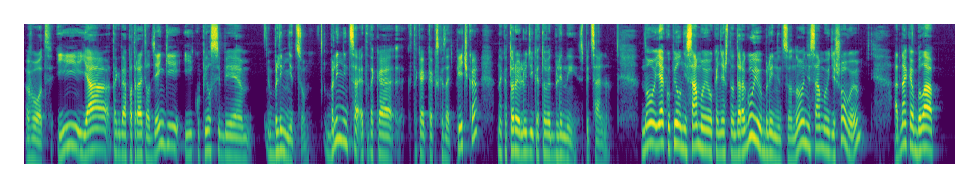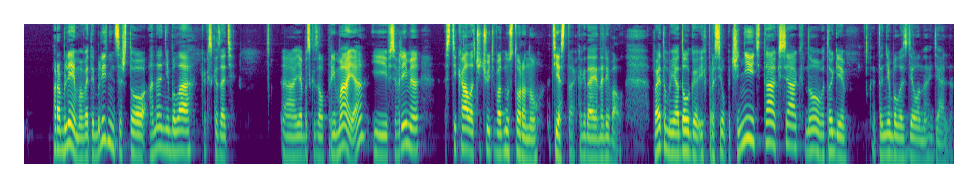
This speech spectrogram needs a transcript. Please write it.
Вот. И я тогда потратил деньги и купил себе блинницу. Блинница — это такая, такая, как сказать, печка, на которой люди готовят блины специально. Но я купил не самую, конечно, дорогую блинницу, но не самую дешевую. Однако была проблема в этой блиннице, что она не была, как сказать, а, я бы сказал, прямая, и все время стекало чуть-чуть в одну сторону теста, когда я наливал. Поэтому я долго их просил починить, так, сяк, но в итоге это не было сделано идеально.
